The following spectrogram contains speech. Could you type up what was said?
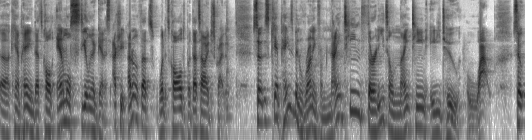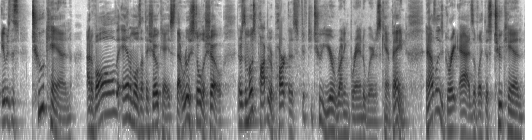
uh, campaign that's called Animals Stealing a Guinness. Actually, I don't know if that's what it's called, but that's how I describe it. So this campaign's been running from 1930 till 1982. Wow. So it was this toucan out of all the animals that they showcased that really stole the show, it was the most popular part of this 52 year running brand awareness campaign. It has all these great ads of like this toucan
